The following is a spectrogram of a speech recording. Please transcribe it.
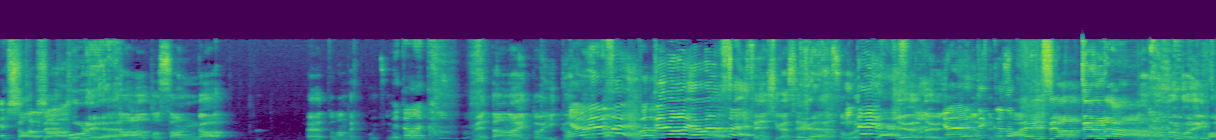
よしさてそうそうい俺やナナトさんが、えっと、なんだっけ、こいつ。メタナイト。メタナイト、いくまやめなさい爆弾はやめなさい。選手がセーフだと、俺が途中という状況になっています。やあいつやってんな！あのところに、お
